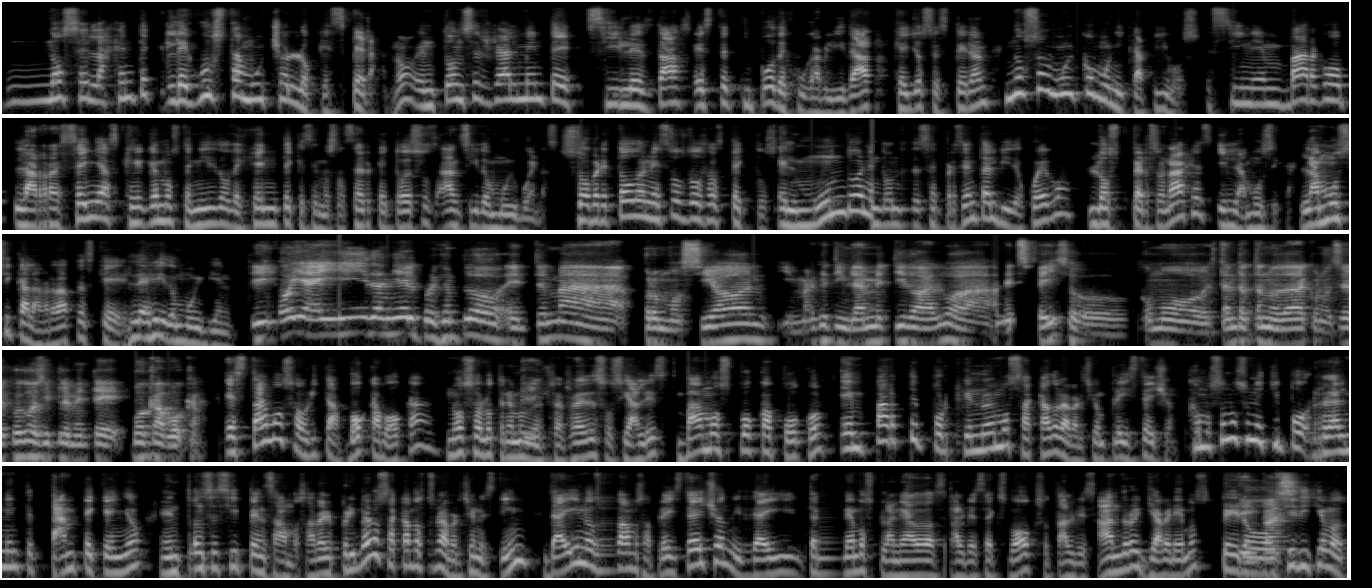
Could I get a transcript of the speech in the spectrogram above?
no sé, la gente le gusta mucho lo que espera, ¿no? Entonces, realmente, si les das este tipo de jugabilidad que ellos esperan, no son muy comunicativos. Sin embargo, las reseñas que hemos tenido de gente que se nos acerca y todo eso han sido muy buenas. Sobre todo en estos dos aspectos, el mundo en donde se presenta el videojuego, los personajes y la música. La música, la verdad es que le ha ido muy bien. Y hoy ahí, Daniel, por ejemplo, en tema promoción y marketing, ¿le han metido algo a NetSpace o cómo están tratando de dar a conocer el juego simplemente boca a boca? Estamos ahorita boca a boca, no solo tenemos Sí. nuestras redes sociales, vamos poco a poco, en parte porque no hemos sacado la versión PlayStation. Como somos un equipo realmente tan pequeño, entonces sí pensamos, a ver, primero sacamos una versión Steam, de ahí nos vamos a PlayStation y de ahí tenemos planeadas tal vez Xbox o tal vez Android, ya veremos, pero sí dijimos,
